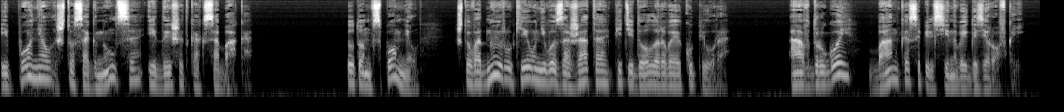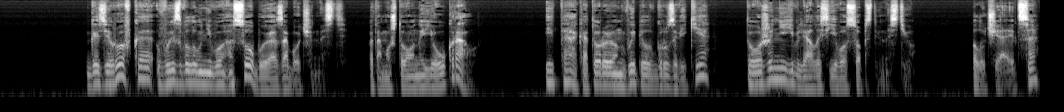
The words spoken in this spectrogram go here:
и понял, что согнулся и дышит, как собака. Тут он вспомнил, что в одной руке у него зажата пятидолларовая купюра, а в другой — банка с апельсиновой газировкой. Газировка вызвала у него особую озабоченность, потому что он ее украл и та, которую он выпил в грузовике, тоже не являлась его собственностью. Получается,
